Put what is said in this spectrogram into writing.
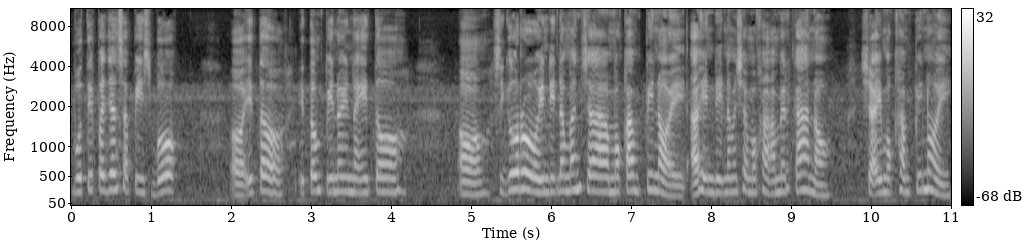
Buti pa dyan sa Facebook. Oh, ito, itong Pinoy na ito. Oh, siguro hindi naman siya mukhang Pinoy, ah hindi naman siya mukhang Amerikano. Siya ay mukhang Pinoy.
